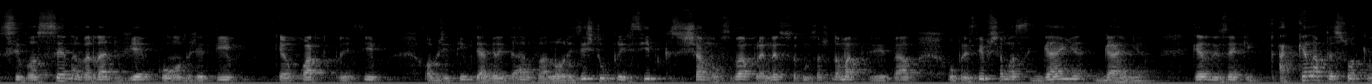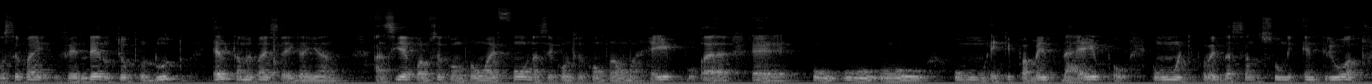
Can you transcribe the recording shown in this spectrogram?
se você na verdade vier com um objetivo, que é o quarto princípio, objetivo de agregar valor. Existe um princípio que se chama, você vai aprender se você começar a estudar marketing digital, o princípio chama-se ganha-ganha. Quer dizer que aquela pessoa que você vai vender o teu produto, ele também vai sair ganhando. Assim é quando você compra um iPhone, assim é quando você compra uma Apple, é, é, o, o, o, um equipamento da Apple, um equipamento da Samsung, entre outros.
